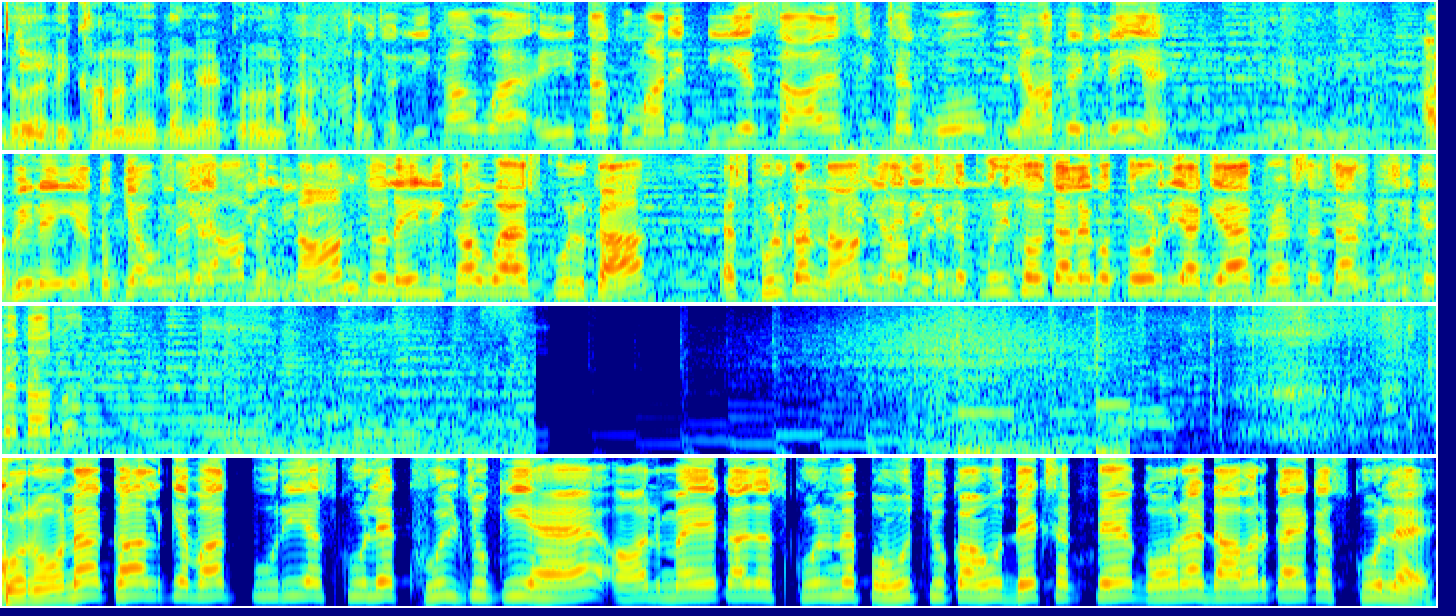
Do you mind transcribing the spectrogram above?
तो जी। अभी खाना नहीं बन रहा है कोरोना काल के यहाँ जो लिखा हुआ है अनीता कुमारी बी एस सहायक शिक्षक वो यहाँ पे भी नहीं है? अभी नहीं है। अभी नहीं है तो क्या उनके यहाँ पे नाम जो नहीं लिखा हुआ है स्कूल का स्कूल का नाम इस तरीके से पूरी शौचालय को तोड़ दिया गया है भ्रष्टाचार पूरी बताओ तो। कोरोना काल के बाद पूरी स्कूलें खुल चुकी है और मैं एक आज स्कूल में पहुँच चुका हूँ। देख सकते हैं गौरा डावर का एक स्कूल है।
